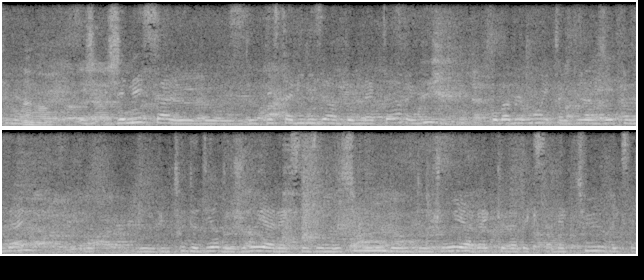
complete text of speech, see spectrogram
finalement. Uh-huh. J'aimais ça, de déstabiliser un peu le lecteur et lui, probablement étant vu aux autres nouvelles, du tout de dire de jouer avec ses émotions, de, jouer avec, euh, avec sa lecture, etc.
